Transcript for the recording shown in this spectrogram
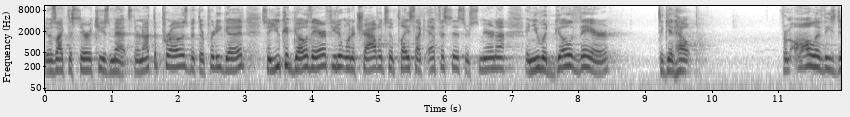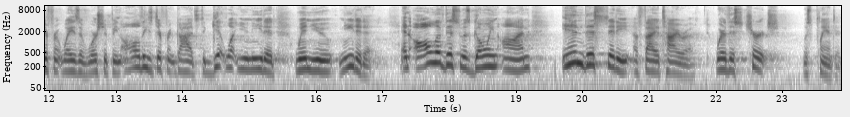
It was like the Syracuse Mets. They're not the pros, but they're pretty good. So you could go there if you didn't want to travel to a place like Ephesus or Smyrna, and you would go there to get help from all of these different ways of worshiping, all these different gods, to get what you needed when you needed it. And all of this was going on in this city of Thyatira, where this church was planted.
